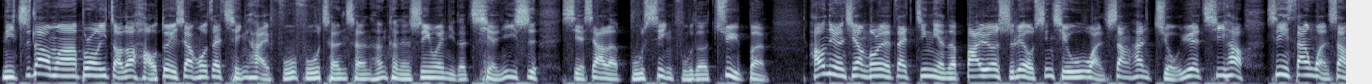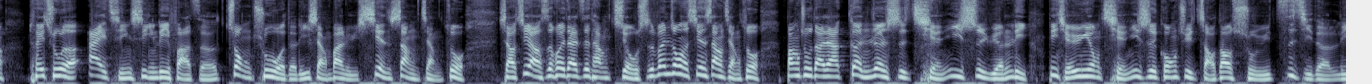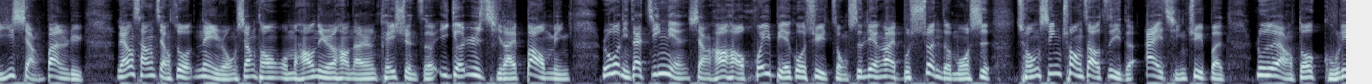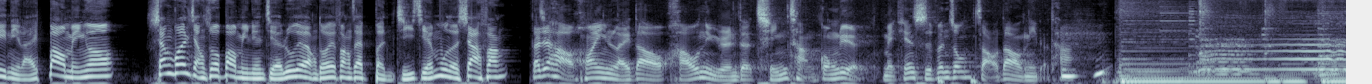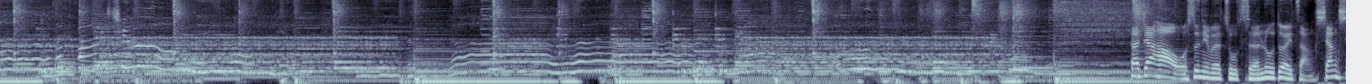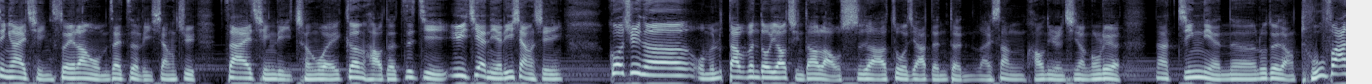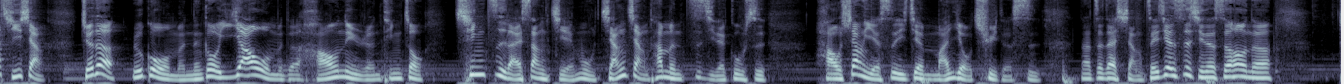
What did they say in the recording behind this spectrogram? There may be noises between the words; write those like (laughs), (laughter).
你知道吗？不容易找到好对象，或在情海浮浮沉沉，很可能是因为你的潜意识写下了不幸福的剧本。好女人情场攻略，在今年的八月二十六星期五晚上和九月七号星期三晚上推出了《爱情吸引力法则：种出我的理想伴侣》线上讲座。小纪老师会在这堂九十分钟的线上讲座，帮助大家更认识潜意识原理，并且运用潜意识工具找到属于自己的理想伴侣。两场讲座内容相同，我们好女人好男人可以选择一个日期来报名。如果你在今年想好好挥别过去总是恋爱不顺的模式，重新创造自己的爱情剧本，陆队长都鼓励你来报名哦。相关讲座报名链接，陆队长都会放在本集节目的下方。大家好，欢迎来到好女人的情场攻略，每天十分钟，找到你的他。嗯大家好，我是你们的主持人陆队长。相信爱情，所以让我们在这里相聚，在爱情里成为更好的自己，遇见你的理想型。过去呢，我们大部分都邀请到老师啊、作家等等来上《好女人情感攻略》。那今年呢，陆队长突发奇想，觉得如果我们能够邀我们的好女人听众亲自来上节目，讲讲他们自己的故事，好像也是一件蛮有趣的事。那正在想这件事情的时候呢，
